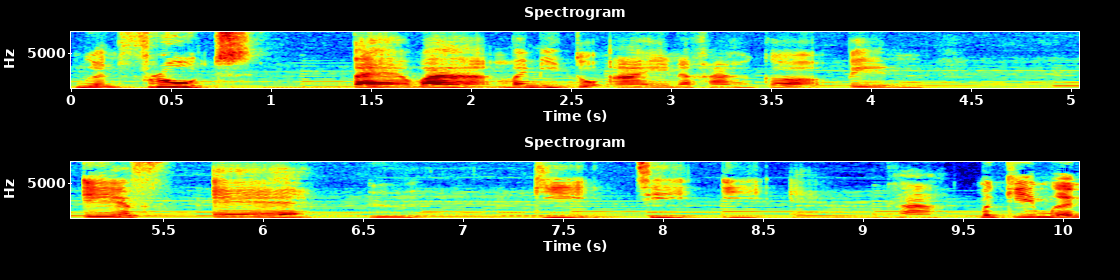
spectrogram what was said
เหมือน fruit แต่ว่าไม่มีตัว i นะคะ ก็เป็น F A U G T E N ค่ะ เมื่อกี้เหมือน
